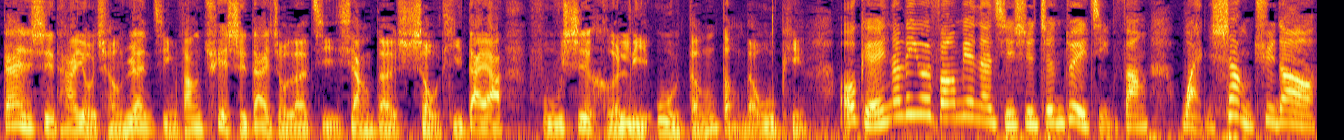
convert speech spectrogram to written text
但是他有承认警方确实带走了几箱的手提袋啊、服饰和礼物等等的物品。OK，那另外一方面呢，其实针对警方晚上去到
